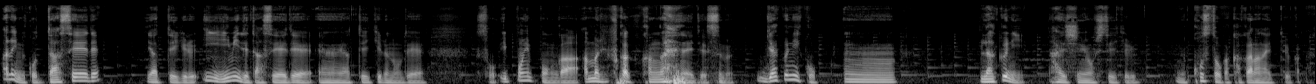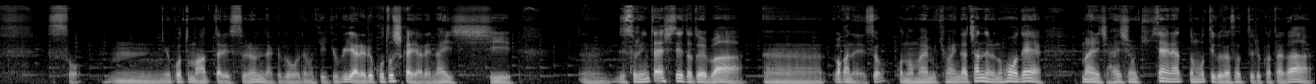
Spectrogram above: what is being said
ある意味こう惰性でやっていけるいい意味で惰性で、え、やっていけるのでそう一本一本があんまり深く考えないで済む。逆にこううん楽に配信をしていける。コストがかからないっていうか。そううんいうこともあったりするんだけどでも結局やれることしかやれないし、うん、でそれに対して例えばうん分かんないですよ。この「前向きファインダーチャンネル」の方で毎日配信を聞きたいなと思ってくださってる方が、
